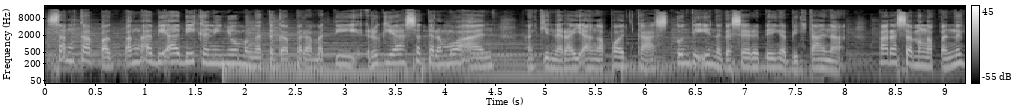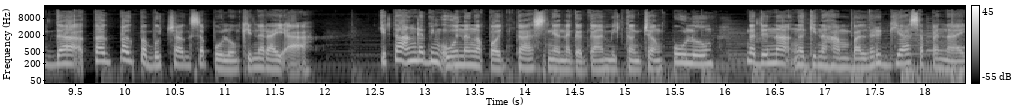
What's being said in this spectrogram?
sangka pagpang-abi-abi kaninyo mga taga-paramati, rugya sa taramuan, ang kinaraya nga podcast kundi nagaserbe nga bintana para sa mga panagda kag pagpabutyag sa pulong kinaraya. Kita ang labing una nga podcast nga nagagamit kang tiyang pulong nga duna nga ginahambal rigya sa panay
